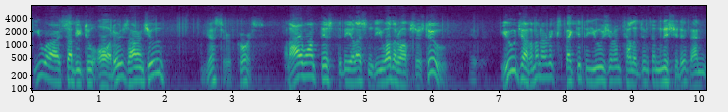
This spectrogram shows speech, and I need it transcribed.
you are subject to orders, aren't you? Yes, sir, of course. And I want this to be a lesson to you other officers, too. You gentlemen are expected to use your intelligence and initiative and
